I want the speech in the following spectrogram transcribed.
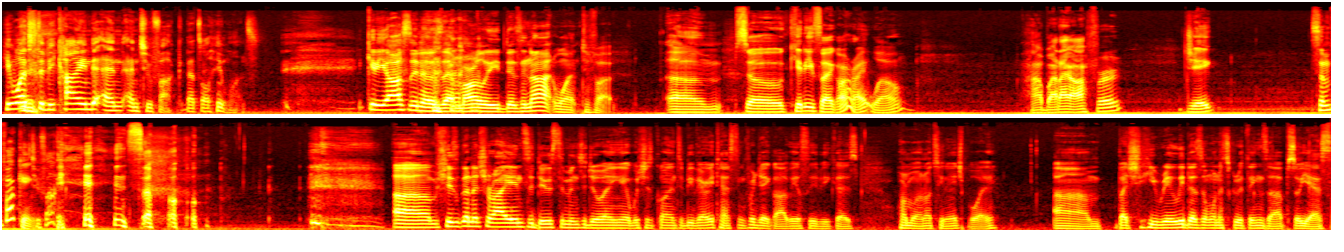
He wants to be kind and and to fuck. That's all he wants. Kitty also knows that Marley does not want to fuck. Um, so Kitty's like, all right, well, how about I offer Jake some fucking? To fuck. so, um, she's gonna try and seduce him into doing it, which is going to be very testing for Jake, obviously, because hormonal teenage boy. Um, but he really doesn't want to screw things up. So yes,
